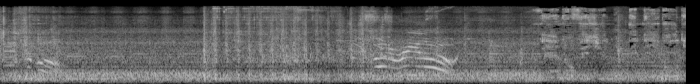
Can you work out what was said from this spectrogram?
Invincible! Gotta reload! Nanovision enabled.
